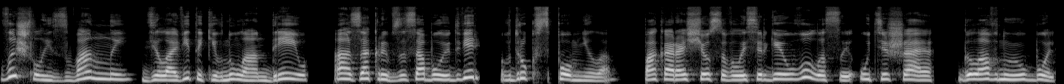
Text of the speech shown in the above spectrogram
Вышла из ванной, деловито кивнула Андрею, а, закрыв за собою дверь, вдруг вспомнила. Пока расчесывала Сергею волосы, утешая головную боль,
